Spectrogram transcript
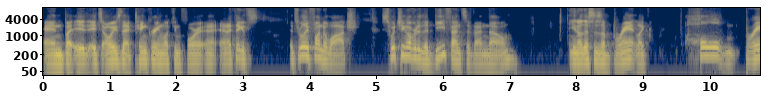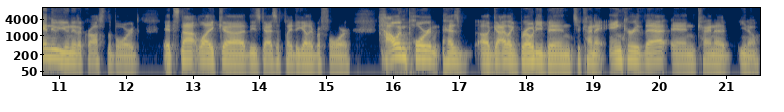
And but it, it's always that tinkering looking for it. And, and I think it's it's really fun to watch. Switching over to the defensive end, though, you know, this is a brand like whole brand new unit across the board. It's not like uh, these guys have played together before. How important has a guy like Brodie been to kind of anchor that and kind of, you know,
